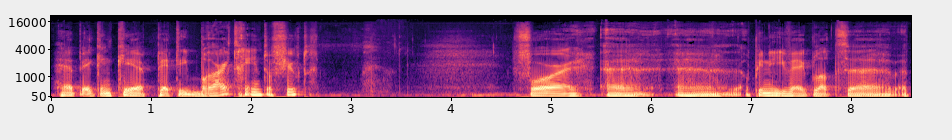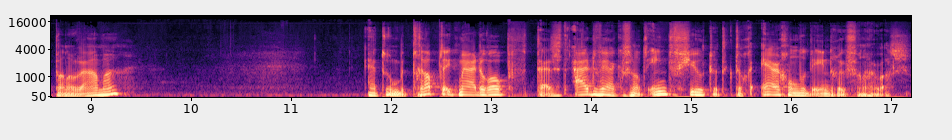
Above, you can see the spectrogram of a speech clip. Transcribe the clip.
heb ik een keer Patty Bart geïnterviewd. Voor eh eh, opinieweekblad eh, Panorama. En toen betrapte ik mij erop tijdens het uitwerken van het interview dat ik toch erg onder de indruk van haar was.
